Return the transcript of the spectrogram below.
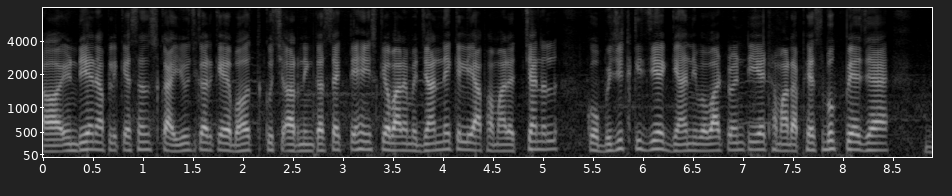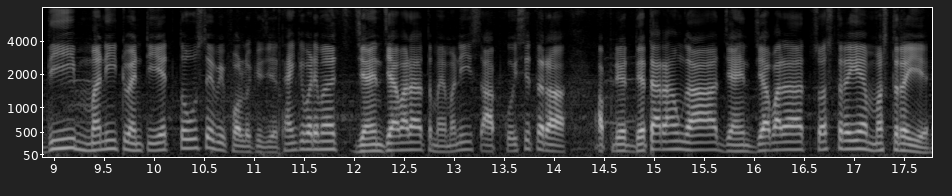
इंडियन एप्लीकेशंस का यूज़ करके बहुत कुछ अर्निंग कर सकते हैं। इसके बारे में जानने के लिए आप हमारे चैनल को विज़िट कीजिए, ज्ञानी बाबा ट्वेंटी एट हमारा फेसबुक पेज है दी मनी ट्वेंटी एट तो उसे भी फॉलो कीजिए। थैंक यू वेरी मच जय हिंद, जय भारत। मैं मनीष आपको इसी तरह अपडेट देता रहूँगा। जय हिंद, जय भारत। स्वस्थ रहिए, मस्त रहिए।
